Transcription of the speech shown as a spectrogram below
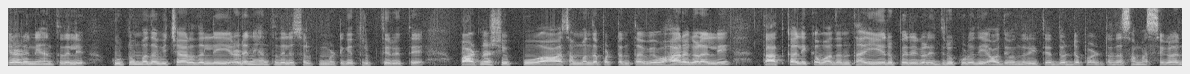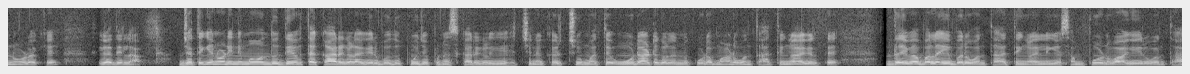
ಎರಡನೇ ಹಂತದಲ್ಲಿ ಕುಟುಂಬದ ವಿಚಾರದಲ್ಲಿ ಎರಡನೇ ಹಂತದಲ್ಲಿ ಸ್ವಲ್ಪ ಮಟ್ಟಿಗೆ ತೃಪ್ತಿ ಇರುತ್ತೆ. ಪಾರ್ಟ್ನರ್ಶಿಪ್ಪು ಆ ಸಂಬಂಧಪಟ್ಟಂಥ ವ್ಯವಹಾರಗಳಲ್ಲಿ ತಾತ್ಕಾಲಿಕವಾದಂಥ ಏರುಪೇರುಗಳಿದ್ದರೂ ಕೂಡ ಯಾವುದೇ ಒಂದು ರೀತಿಯ ದೊಡ್ಡ ಪಟ್ಟದ ಸಮಸ್ಯೆಗಳನ್ನು ನೋಡೋಕ್ಕೆ ಸಿಗೋದಿಲ್ಲ. ಜೊತೆಗೆ ನೋಡಿ ನಿಮ್ಮ ಒಂದು ದೇವತಾ ಕಾರ್ಯಗಳಾಗಿರ್ಬೋದು, ಪೂಜೆ ಪುನಸ್ಕಾರಗಳಿಗೆ ಹೆಚ್ಚಿನ ಖರ್ಚು ಮತ್ತು ಓಡಾಟಗಳನ್ನು ಕೂಡ ಮಾಡುವಂತಹ ತಿಂಗಳಾಗಿರುತ್ತೆ. ದೈವ ಬಲ ಈ ಬರುವಂತಹ ತಿಂಗಳಿಗೆ ಸಂಪೂರ್ಣವಾಗಿ ಇರುವಂತಹ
